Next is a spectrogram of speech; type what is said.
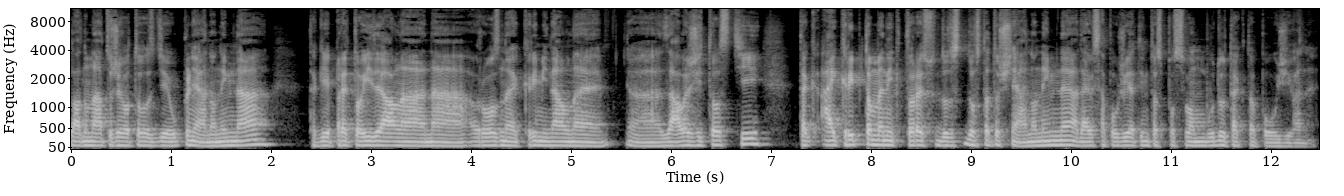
vzhľadom na to, že hotovosť je úplne anonymná, tak je preto ideálna na rôzne kriminálne záležitosti, tak aj kryptomeny, ktoré sú dostatočne anonymné a dajú sa používať týmto spôsobom, budú takto používané.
